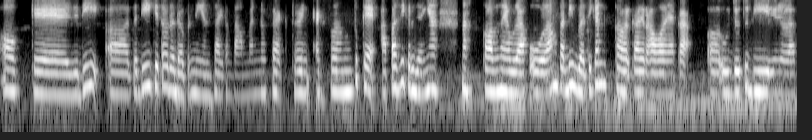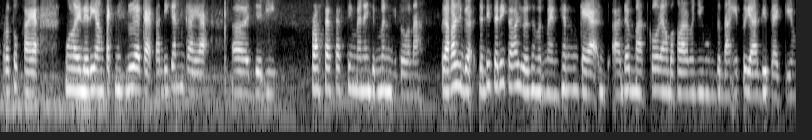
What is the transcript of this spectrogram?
Oke, jadi uh, tadi kita udah dapet nih insight tentang manufacturing excellence itu kayak apa sih kerjanya. Nah, kalau misalnya boleh aku ulang, tadi berarti kan karir awalnya Kak uh, Ujo tuh di Unilever tuh kayak mulai dari yang teknis dulu ya Kak. Tadi kan kayak uh, jadi proses safety management gitu. Nah, kakak juga jadi tadi kakak juga sempat mention kayak ada matkul yang bakalan menyinggung tentang itu ya di Tekim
